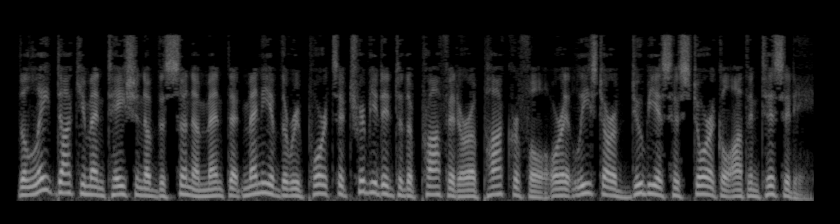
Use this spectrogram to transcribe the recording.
the late documentation of the Sunnah meant that many of the reports attributed to the Prophet are apocryphal or at least are of dubious historical authenticity.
